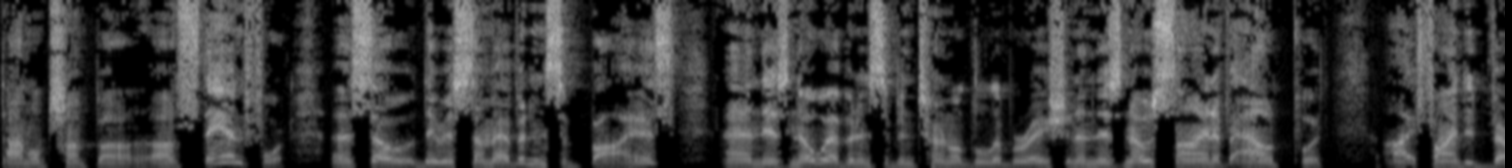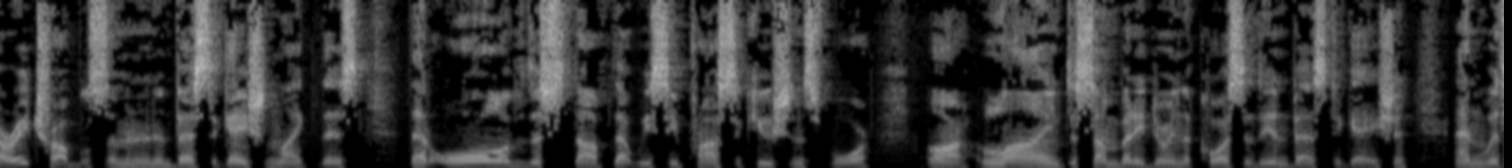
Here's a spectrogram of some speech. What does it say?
Donald Trump uh, uh, stand for. Uh, so there is some evidence of bias, and there's no evidence of internal deliberation, and there's no sign of output I find it very troublesome in an investigation like this that all of the stuff that we see prosecutions for are lying to somebody during the course of the investigation. And with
